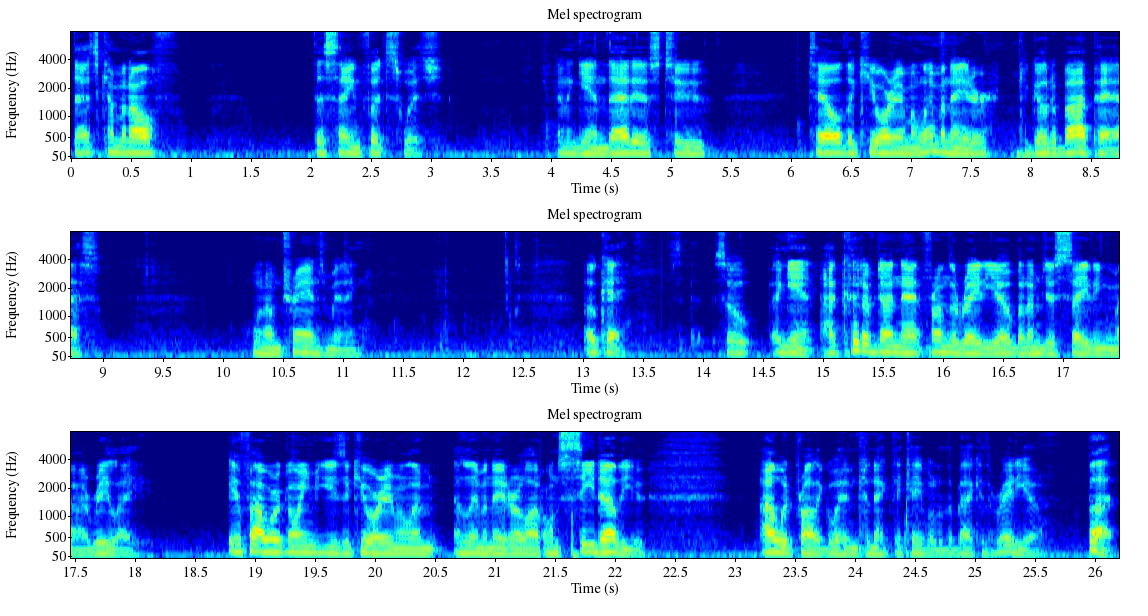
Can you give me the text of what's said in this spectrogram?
That's coming off the same foot switch. And again, that is to tell the QRM eliminator to go to bypass when I'm transmitting. Okay, so again, I could have done that from the radio, but I'm just saving my relay if I were going to use the QRM elim eliminator a lot on CW, I would probably go ahead and connect the cable to the back of the radio. But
